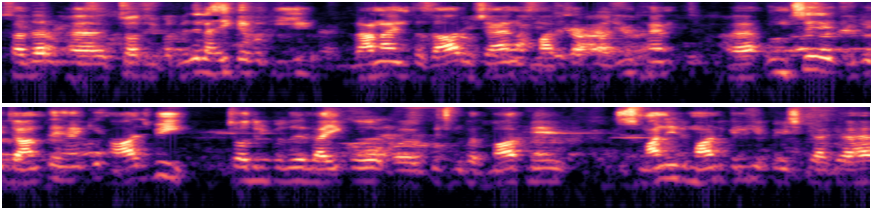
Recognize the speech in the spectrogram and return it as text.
सदर चौधरी परवेज लाही के वकील राना इंतज़ार हुसैन हमारे साथ मौजूद हैं। उनसे ये जानते हैं कि आज भी चौधरी परवेज लाही को कुछ मुकदमात में जिसमानी रिमांड के लिए पेश किया गया है।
